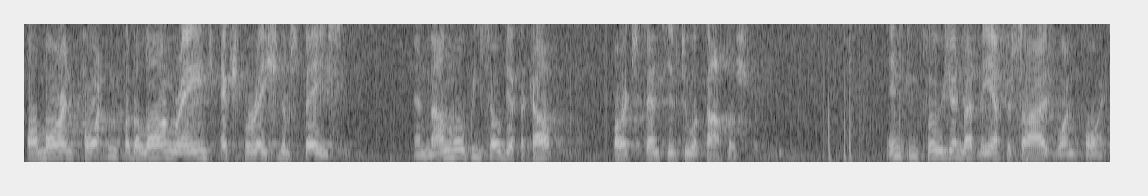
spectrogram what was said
or more important for the long-range exploration of space, and none will be so difficult or expensive to accomplish. In conclusion, let me emphasize one point.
